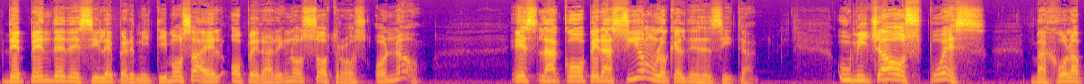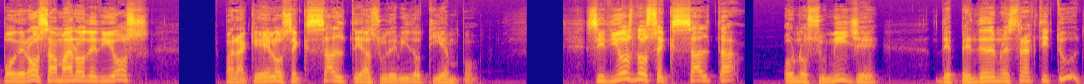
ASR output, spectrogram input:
depende de si le permitimos a Él operar en nosotros o no. Es la cooperación lo que Él necesita. Humillaos, pues, bajo la poderosa mano de Dios, para que Él os exalte a su debido tiempo. Si Dios nos exalta o nos humille, depende de nuestra actitud.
